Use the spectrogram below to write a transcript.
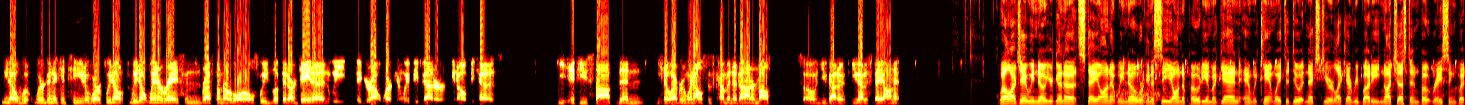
you know we're going to continue to work. We don't we don't win a race and rest on our laurels. We look at our data and we figure out where can we be better. You know, because if you stop, then you know everyone else is coming at 100 miles, so you gotta you gotta stay on it. Well, RJ, we know you're going to stay on it. We know we're going to see you on the podium again, and we can't wait to do it next year like everybody, not just in boat racing, but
